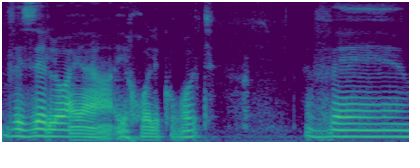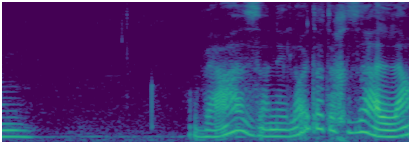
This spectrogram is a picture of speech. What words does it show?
וזה לא היה יכול לקרות. ו... ואז אני לא יודעת איך זה עלה,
